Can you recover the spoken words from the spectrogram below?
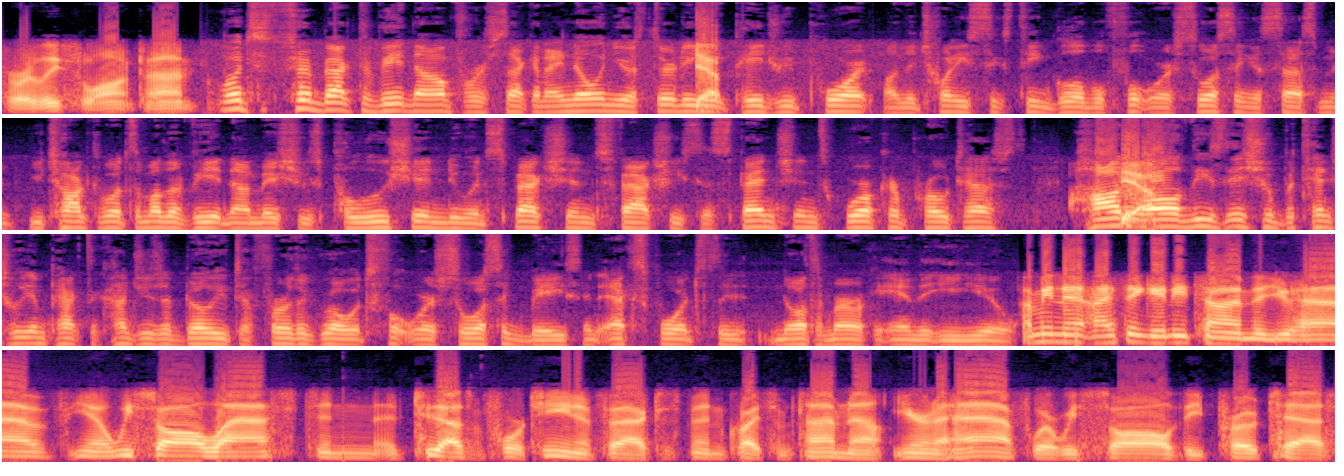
for at least a long time. Let's turn back to Vietnam for a second. I know in your 38 page report on the 2016 Global Footwear Sourcing Assessment, you talked about some other Vietnam issues: pollution, new inspections, factory suspensions, worker protests. How do yeah. all of these issues potentially impact the country's ability to further grow its footwear sourcing base and exports to North America and the EU? I mean, I think any time that you have, you know, we saw last in 2014, in fact, it's been quite some time now, year and a half, where we saw the protests,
